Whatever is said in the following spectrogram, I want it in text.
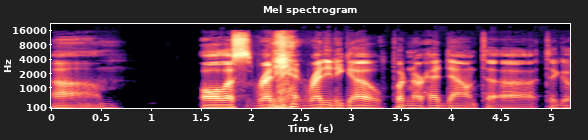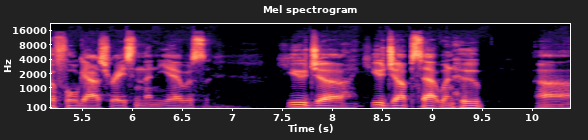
Um, all us ready ready to go, putting our head down to uh, to go full gas race, and then yeah, it was huge uh, huge upset when Hoop uh,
